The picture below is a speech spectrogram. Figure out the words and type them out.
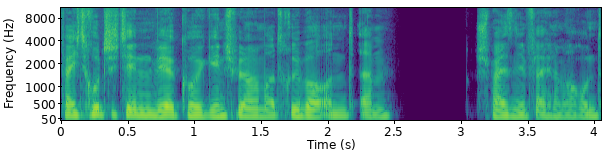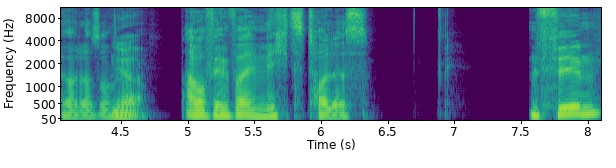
Vielleicht rutsche ich den, wir korrigieren später nochmal drüber und ähm, schmeißen den vielleicht nochmal runter oder so. Ja. Aber auf jeden Fall nichts Tolles. Ein Film,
